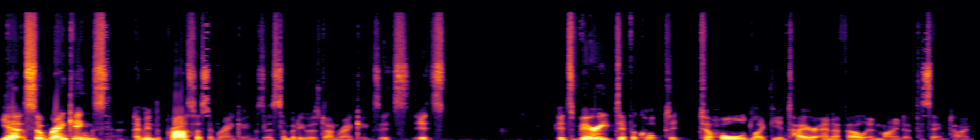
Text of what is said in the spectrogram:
yeah, so rankings, I mean the process of rankings as somebody who has done rankings, it's it's it's very difficult to to hold like the entire NFL in mind at the same time.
